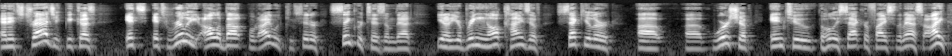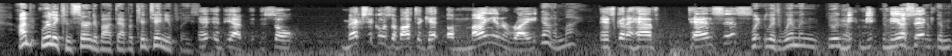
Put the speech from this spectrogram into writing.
and it's tragic because it's it's really all about what I would consider syncretism. That you know you're bringing all kinds of secular uh, uh, worship into the holy sacrifice of the Mass. So I I'm really concerned about that. But continue, please. It- it- yeah, so Mexico is about to get a Mayan rite. Yeah, the mind It's going to have dances with, with women doing the, the music? the-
